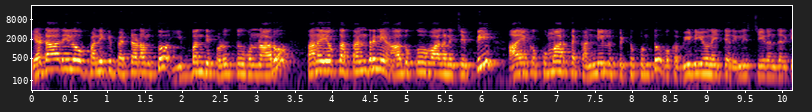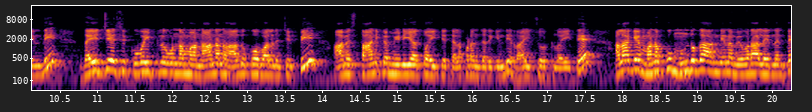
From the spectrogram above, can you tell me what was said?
ఎడారిలో పనికి పెట్టడంతో ఇబ్బంది పడుతూ ఉన్నారు. తన యొక్క తండ్రిని ఆదుకోవాలని చెప్పి ఆ యొక్క కుమార్తె కన్నీళ్ళు పెట్టుకుంటూ ఒక వీడియోనైతే రిలీజ్ చేయడం జరిగింది. దయచేసి కువైట్లో ఉన్న మా నాన్నను ఆదుకోవాలని చెప్పి ఆమె స్థానిక మీడియాతో అయితే తెలపడం జరిగింది రాయచోట్లో అయితే. అలాగే మనకు ముందుగా అందిన వివరాలు ఏంటంటే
